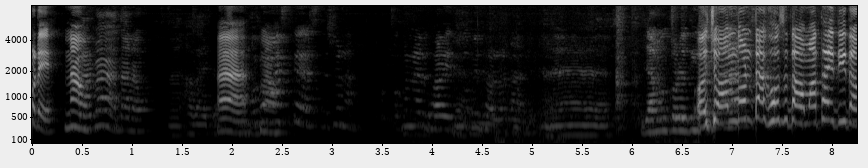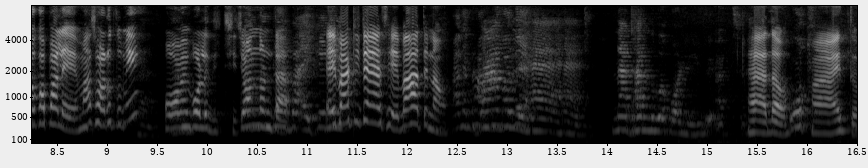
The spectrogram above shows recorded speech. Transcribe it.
করে। নাও। হ্যাঁ। নাও। ওই চন্দনটা ঘষে দাও মাথায় দিয়ে দাও কপালে। মা সরো তুমি। ও আমি বলে দিচ্ছি চন্দনটা। এই বাটিটাই আছে বা হাতে নাও। হ্যাঁ হ্যাঁ। নিবে হ্যাঁ দাও। হ্যাঁ এই তো।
